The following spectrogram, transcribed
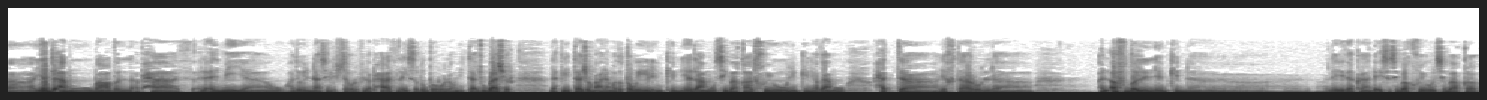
آه، يدعموا بعض الأبحاث العلمية وهذول الناس اللي اشتغلوا في الأبحاث ليس بالضرورة لهم إنتاج مباشر لكن إنتاجهم على مدى طويل. يمكن يدعموا سباقات خيول يمكن يدعموا حتى يختاروا الأفضل اللي يمكن آه، إذا كان ليس سباق خيول سباق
